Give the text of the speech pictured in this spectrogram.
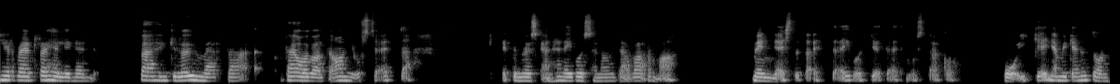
hirveän rehellinen päähenkilö ymmärtää tai oivalta on just se, että että myöskään hän ei voi sanoa mitään varmaa menneestä tai että ei voi tietää, että muistaako oikein. Ja mikä nyt on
